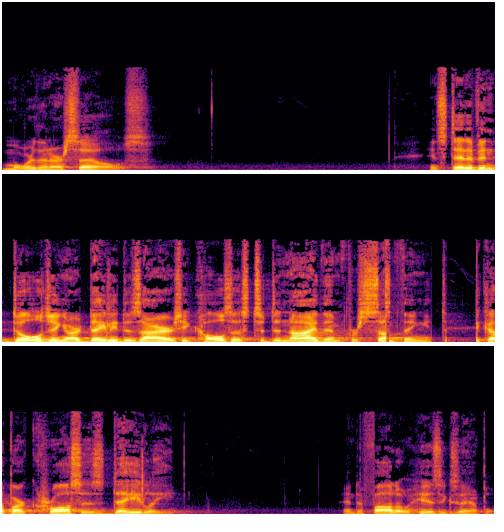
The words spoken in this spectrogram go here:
more than ourselves. Instead of indulging our daily desires, He calls us to deny them for something, to pick up our crosses daily, and to follow His example.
